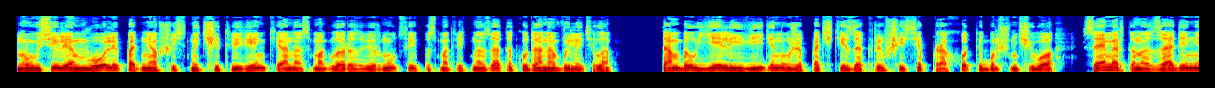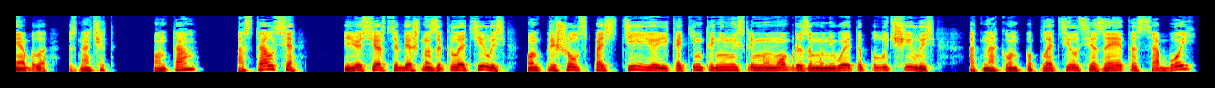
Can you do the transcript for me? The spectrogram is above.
но усилием воли, поднявшись на четвереньки, она смогла развернуться и посмотреть назад, откуда она вылетела. Там был еле виден уже почти закрывшийся проход и больше ничего. Сэмертона сзади не было. Значит, он там? Остался? Ее сердце бешено заколотилось, он пришел спасти ее, и каким-то немыслимым образом у него это получилось. Однако он поплатился за это собой,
